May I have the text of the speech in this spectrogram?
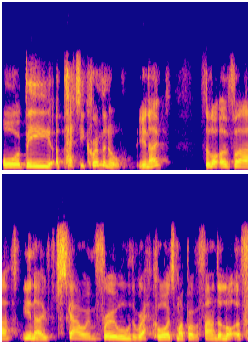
or be a petty criminal. You know, There's a lot of uh, you know scouring through all the records. My brother found a lot of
